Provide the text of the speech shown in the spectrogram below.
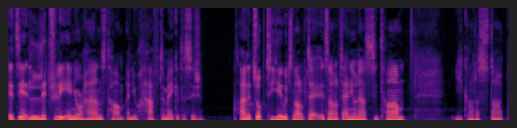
It's in, literally in your hands, Tom, and you have to make a decision. And it's up to you. It's not up to. It's not up to anyone else. See, Tom, you gotta stop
